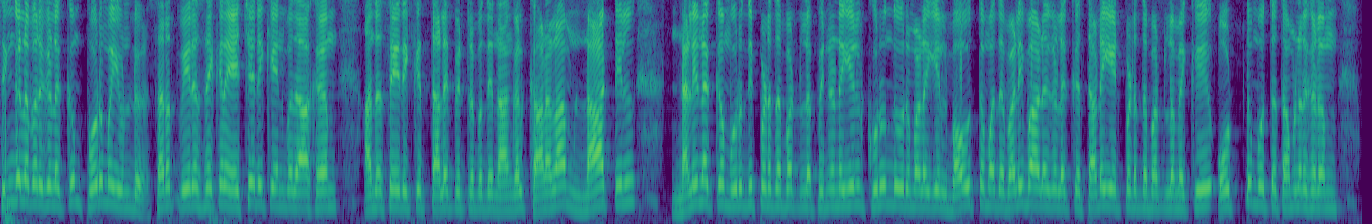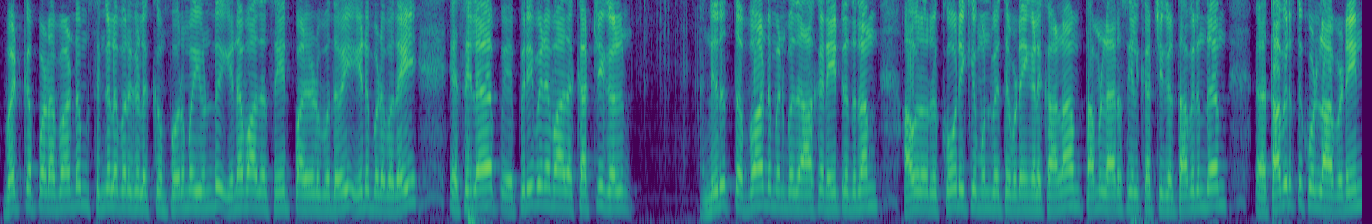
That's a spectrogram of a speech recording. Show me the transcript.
சிங்களவர்களுக்கும் பொறுமை உண்டு. சரத் வீரசேகர எச்சரிக்கை என்பதாக அந்த செய்திக்கு தலைப்பெற்றிருப்பதை நாங்கள் காணலாம். நாட்டில் நல்லிணக்கம் உறுதிப்படுத்தப்பட்டுள்ள பின்னணியில் குருந்தூர் மலையில் பௌத்த மத வழிபாடுகளுக்கு தடை ஏற்படுத்தப்பட்டுள்ளமைக்கு ஒட்டுமொத்த தமிழர்களும் வெட்கப்பட வேண்டும். சிங்களவர்களுக்கும் பொறுமையுண்டு இனவாத செயற்பாடு ஈடுபடுவதை என்பதை சில பி- பிரிவினவாத கட்சிகள் நிறுத்த வேண்டும் என்பதாக நேற்று தினம் அவர் ஒரு கோரிக்கை முன்வைத்த விடயங்களை காணலாம். தமிழ் அரசியல் கட்சிகள் தவிர்ந்த தவிர்த்து கொள்ளாவிடின்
